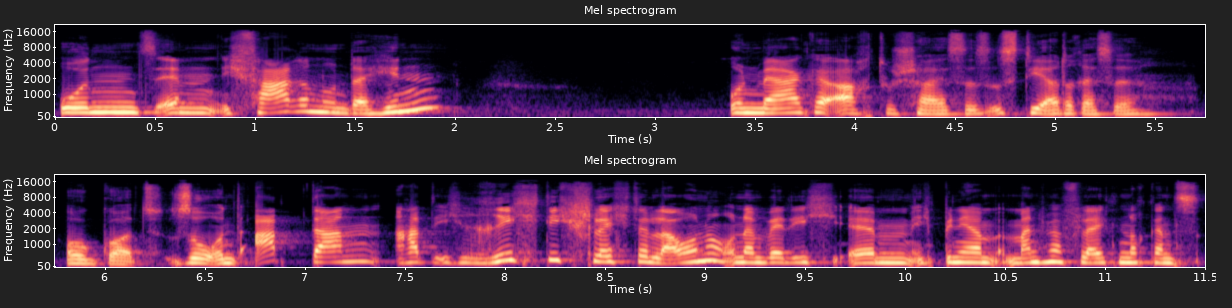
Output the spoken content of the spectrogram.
Und ähm, ich fahre nun dahin und merke, ach du Scheiße, es ist die Adresse. Oh Gott. So, und ab dann hatte ich richtig schlechte Laune und dann werde ich, ähm, ich bin ja manchmal vielleicht noch ganz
